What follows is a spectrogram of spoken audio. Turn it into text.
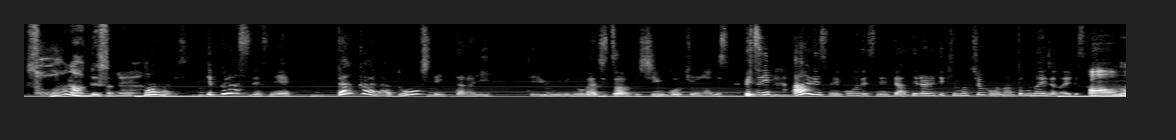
そうなんですね。そうなんです。でプラスですねだからどうしていったらいいっていうのが実は真骨頂なんです。別にああですねこうですねって当てられて気持ちよくもなんともないじゃないですか。ああ、ま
